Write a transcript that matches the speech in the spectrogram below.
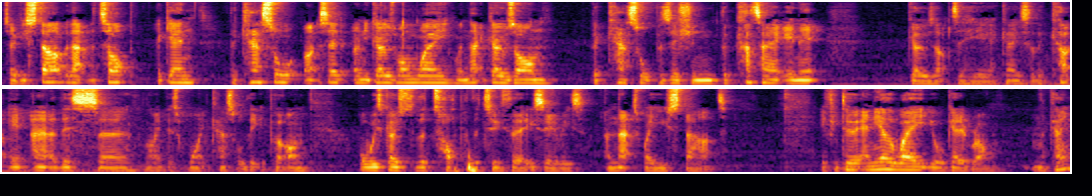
So if you start with that at the top, Again, the castle, like I said, only goes one way. When that goes on, the castle position, the cutout in it goes up to here, okay? So the cut it out of this, uh, like this white castle that you put on, always goes to the top of the 230 series, and that's where you start. If you do it any other way, you'll get it wrong, okay?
